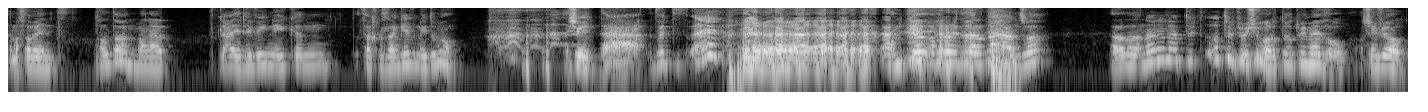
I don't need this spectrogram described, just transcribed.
A nath o fynd, hold on, mae yna gair rifeinig yn ddechrau llan gefni, dwi'n meddwl. A siarad, da, eh? Ond dwi'n meddwl, dwi'n meddwl, dwi'n meddwl, A dda, na, na, na, o, dwi dwi'n siŵr, dwi'n meddwl. A sy'n fiol,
